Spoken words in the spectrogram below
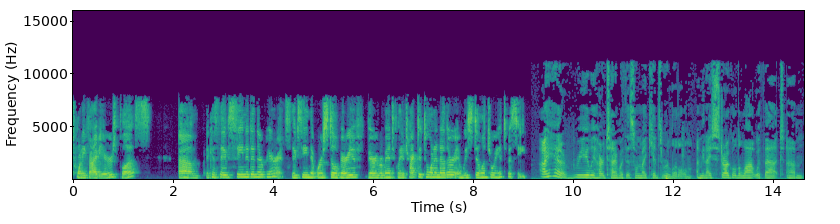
25 years plus um, because they've seen it in their parents. They've seen that we're still very, very romantically attracted to one another and we still enjoy intimacy. I had a really hard time with this when my kids were little. I mean, I struggled a lot with that um,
